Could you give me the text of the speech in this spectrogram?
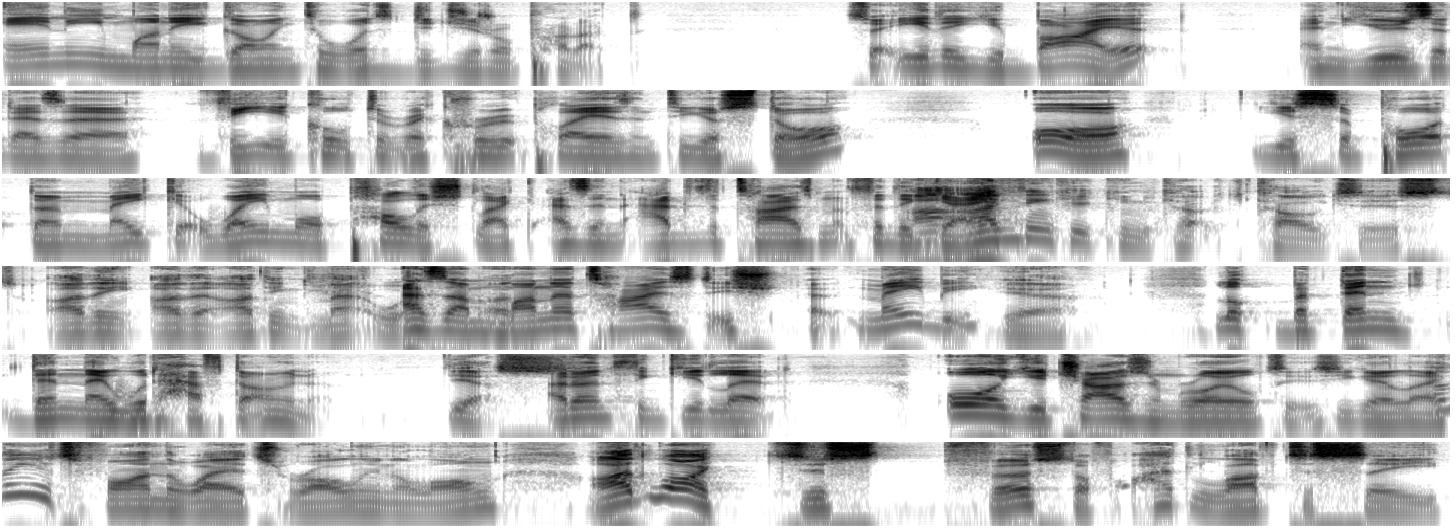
any money going towards digital product. So either you buy it and use it as a vehicle to recruit players into your store, or you support them, make it way more polished, like as an advertisement for the I, game, I think it can co- coexist. I think. I, th- I think Matt. w- as a monetized issue. uh, Maybe yeah. look, but then then they would have to own it. Yes. I don't think you let, or you charge them royalties. You go like. I think it's fine the way it's rolling along. I'd like just first off, I'd love to see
